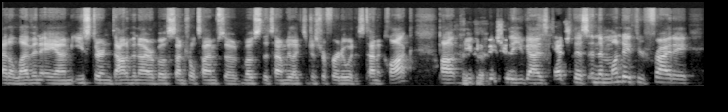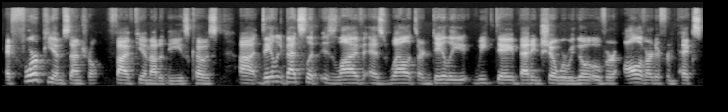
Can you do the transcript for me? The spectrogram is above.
at 11 a.m. Eastern. Donovan and I are both Central Time, so most of the time we like to just refer to it as 10 o'clock. Uh, you can make sure that you guys catch this. And then Monday through Friday at 4 p.m. Central, 5 p.m. out of the East Coast. Uh, daily Bet Slip is live as well. It's our daily weekday betting show where we go over all of our different picks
